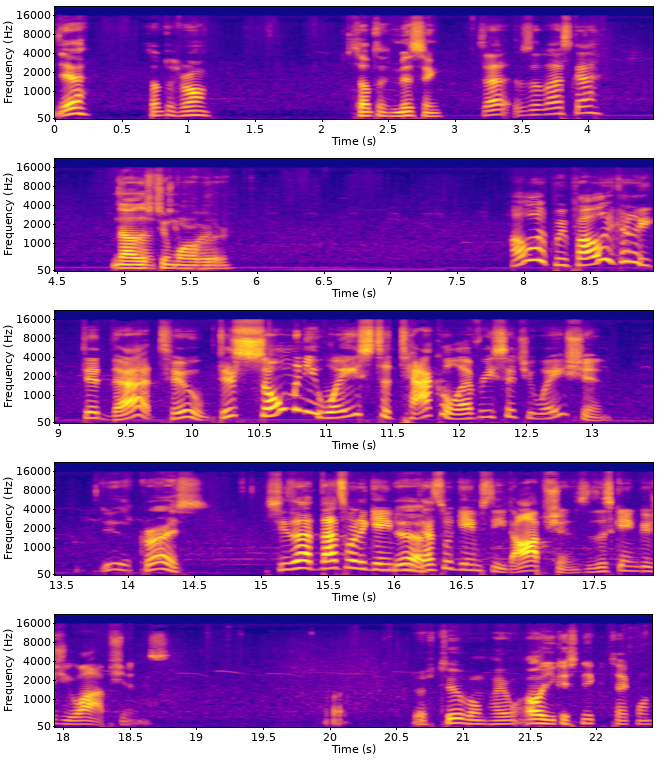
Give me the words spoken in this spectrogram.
Yeah, something's wrong. Something's missing. Is that is that the last guy? No, there's there's two two more more. over there. Oh look, we probably could have did that too. There's so many ways to tackle every situation. Jesus Christ. See that that's what a game Yeah. that's what games need options. This game gives you options. There's two of them. Oh, you can sneak attack one.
